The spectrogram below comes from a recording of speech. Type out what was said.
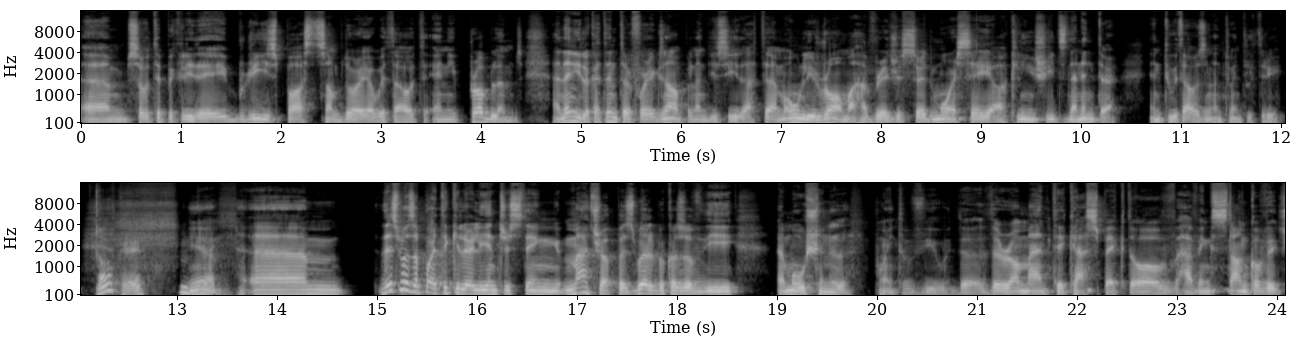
um, so typically they breeze past Sampdoria without any problems. And then you look at Inter, for example, and you see that um, only Roma have registered more Serie A clean sheets than Inter in 2023. Okay. Yeah. Um, this was a particularly interesting matchup as well because of the emotional point of view, the the romantic aspect of having Stankovic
